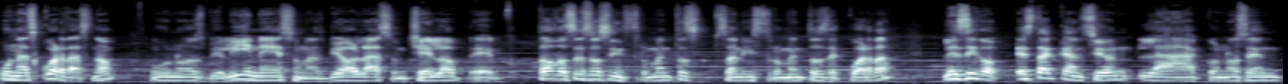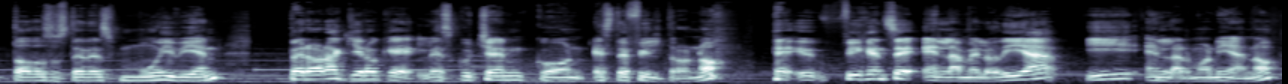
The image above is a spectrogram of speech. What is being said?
unas cuerdas, ¿no? Unos violines, unas violas, un cello, eh, todos esos instrumentos son instrumentos de cuerda. Les digo, esta canción la conocen todos ustedes muy bien, pero ahora quiero que la escuchen con este filtro, ¿no? Fíjense en la melodía y en la armonía, ¿no?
